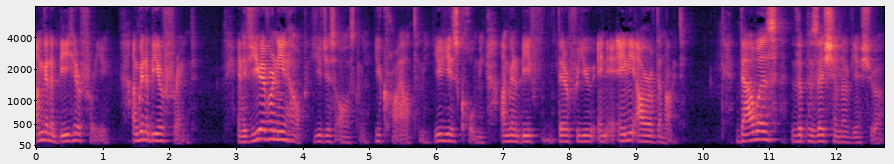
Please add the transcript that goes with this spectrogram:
I'm going to be here for you. I'm going to be your friend. And if you ever need help, you just ask me. You cry out to me. You just call me. I'm going to be there for you in any hour of the night. That was the position of Yeshua,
